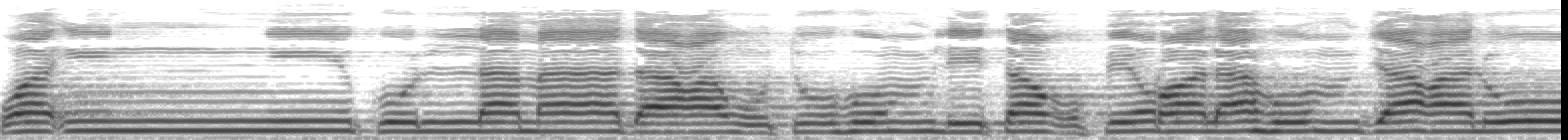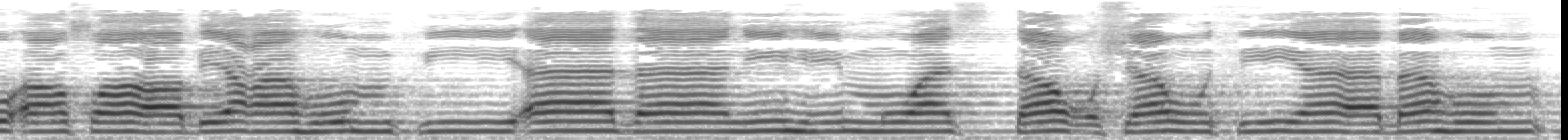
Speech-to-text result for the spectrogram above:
وإني كلما دعوتهم لتغفر لهم جعلوا أصابعهم في آذانهم واستغشوا ثيابهم ۖ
